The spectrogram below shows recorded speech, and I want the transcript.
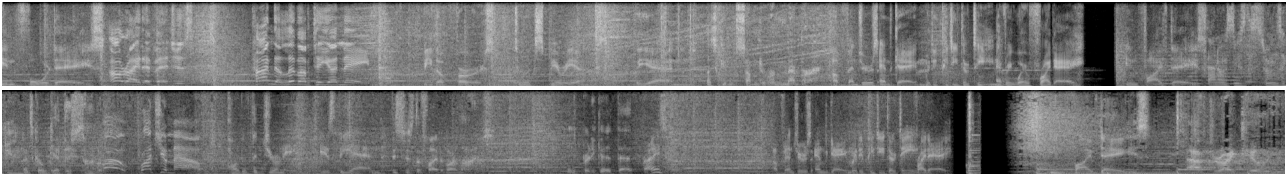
in four days. All right, Avengers. Time to live up to your name. Be the first to experience the end. Let's give him something to remember. Avengers Endgame. Rated PG 13. Everywhere Friday. In five days. Thanos used the stones again. Let's go get this son of a. Whoa, watch your mouth. Part of the journey is the end. This is the fight of our lives. He's pretty good at that. Right? Avengers Endgame. Rated PG 13. Friday. In five days. After I kill you,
